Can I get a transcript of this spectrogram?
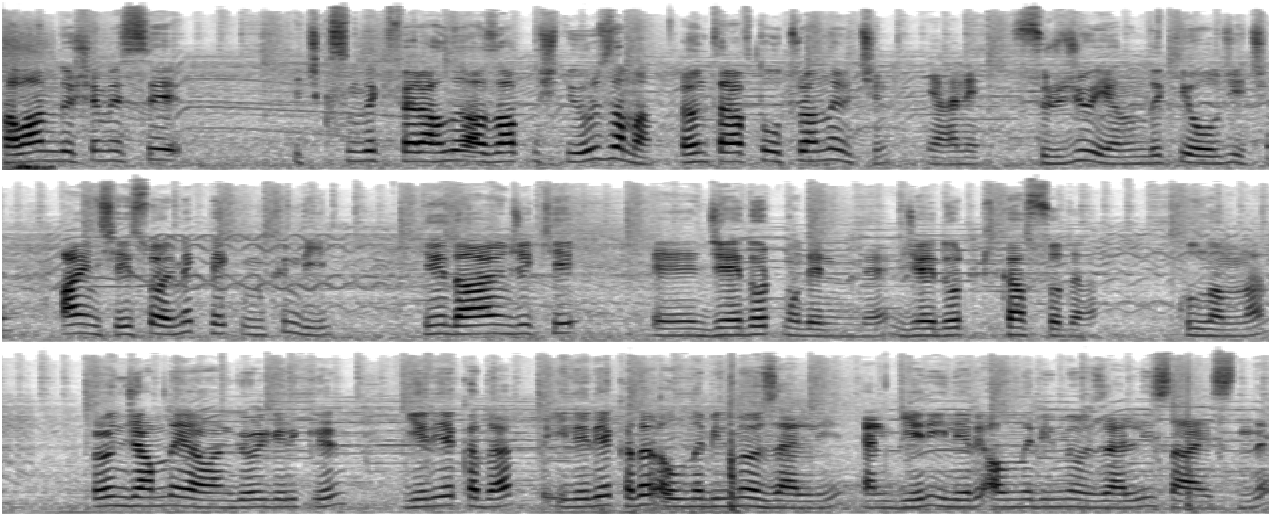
Tavan döşemesi iç kısımdaki ferahlığı azaltmış diyoruz ama ön tarafta oturanlar için yani sürücü ve yanındaki yolcu için aynı şeyi söylemek pek mümkün değil. Yine daha önceki C4 modelinde, C4 Picasso'da kullanılan ön camda yer alan gölgeliklerin geriye kadar ve ileriye kadar alınabilme özelliği, yani geri ileri alınabilme özelliği sayesinde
